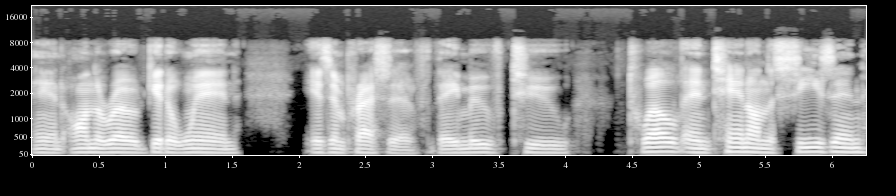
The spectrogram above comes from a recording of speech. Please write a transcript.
and on the road get a win is impressive. They moved to 12 and 10 on the season,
